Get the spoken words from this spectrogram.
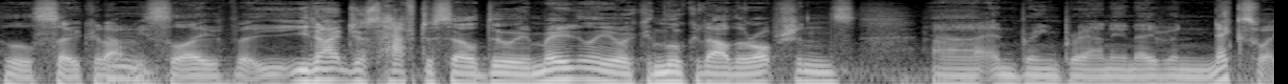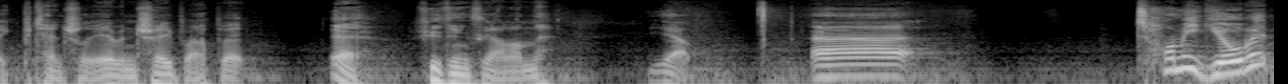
little secret up my sleeve, but you don't just have to sell Doueihi immediately, or you can look at other options uh, and bring Brown in even next week potentially, even cheaper. But yeah, a few things going on there. Yep. Uh, Tommy Gilbert,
